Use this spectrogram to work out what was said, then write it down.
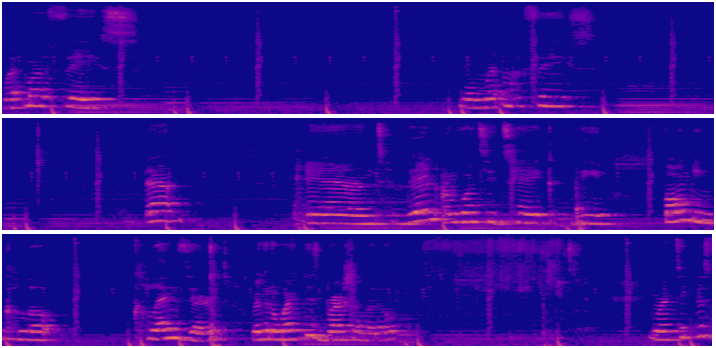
wet my face. Then wet my face that. And then I'm going to take the foaming cleanser. We're gonna wet this brush a little. We're gonna take this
